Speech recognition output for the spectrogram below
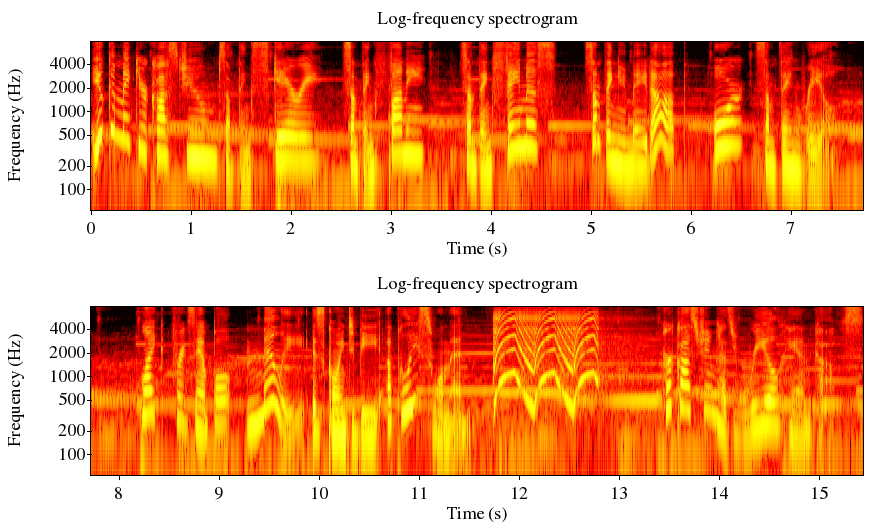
You can make your costume something scary, something funny, something famous, something you made up, or something real. Like, for example, Millie is going to be a policewoman. Her costume has real handcuffs.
